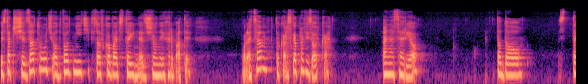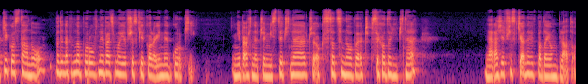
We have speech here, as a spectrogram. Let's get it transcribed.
Wystarczy się zatruć, odwodnić i przydawkować te inne z zielonej herbaty. Polecam, to karska prowizorka. A na serio, to do takiego stanu będę na pewno porównywać moje wszystkie kolejne górki. Nieważne czy mistyczne, czy oksytocynowe, czy psychodeliczne. Na razie wszystkie one wypadają blado.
